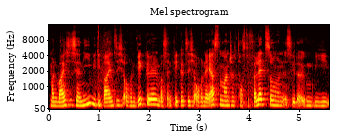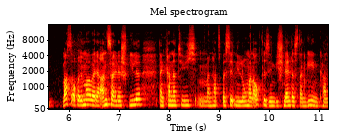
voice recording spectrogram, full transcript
man weiß es ja nie, wie die beiden sich auch entwickeln. Was entwickelt sich auch in der ersten Mannschaft? Hast du Verletzungen? Ist wieder irgendwie, was auch immer bei der Anzahl der Spiele? Dann kann natürlich, man hat es bei Sidney Lohmann auch gesehen, wie schnell das dann gehen kann.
